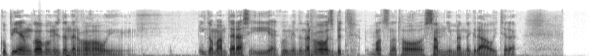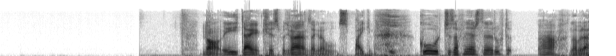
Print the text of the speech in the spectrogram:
Kupiłem go, bo mnie zdenerwował i, i go mam teraz i jakby mnie denerwował zbyt mocno, to sam nim będę grał i tyle. No i tak jak się spodziewałem, zagrał Spike'iem. Kurczę, zapomniałem, że ten ruch to... A, dobra,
